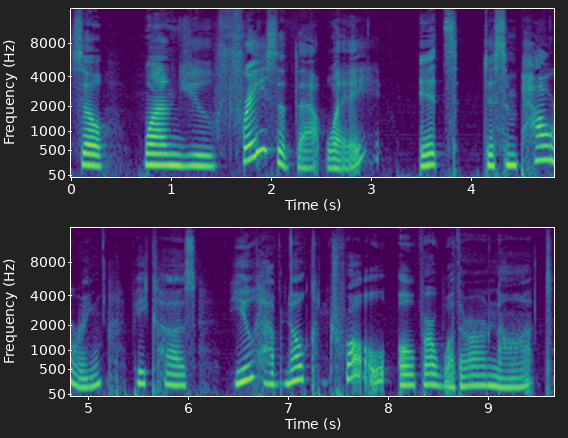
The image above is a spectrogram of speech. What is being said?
So when you phrase it that way, it's disempowering because you have no control over whether or not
